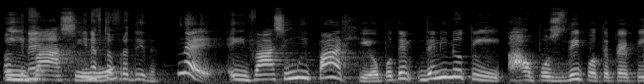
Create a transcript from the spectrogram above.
Όχι, η είναι, βάση είναι μου... αυτοφροντίδα. Ναι, η βάση μου υπάρχει. Οπότε δεν είναι ότι α, οπωσδήποτε πρέπει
